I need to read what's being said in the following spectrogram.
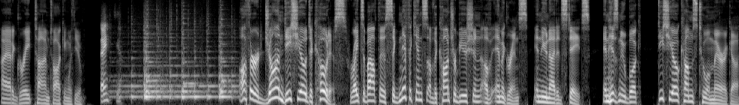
I had a great time talking with you. Thank you. Author John Decio Dakotas writes about the significance of the contribution of immigrants in the United States. In his new book, Decio Comes to America.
